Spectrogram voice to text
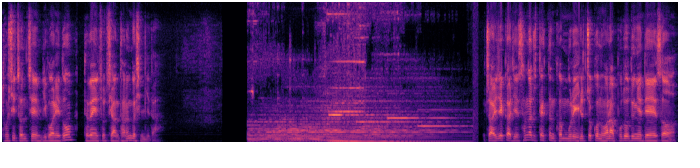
도시 전체의 미관에도 대단히 좋지 않다는 것입니다. 자 이제까지 상가주택 등 건물의 일조권 완화 보도 등에 대해서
